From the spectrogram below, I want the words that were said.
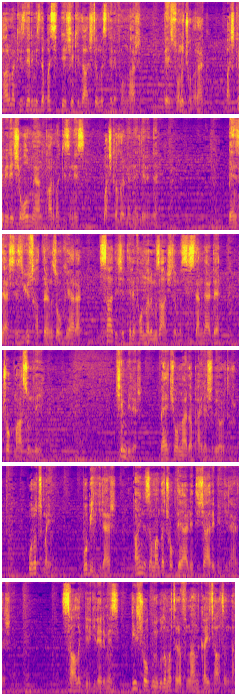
Parmak izlerimizde basit bir şekilde açtığımız telefonlar ve sonuç olarak başka bir eşi olmayan parmak iziniz başkalarının ellerinde. Benzersiz yüz hatlarınızı okuyarak sadece telefonlarımızı açtığımız sistemlerde çok masum değil. Kim bilir belki onlar da paylaşılıyordur. Unutmayın bu bilgiler aynı zamanda çok değerli ticari bilgilerdir. Sağlık bilgilerimiz birçok uygulama tarafından kayıt altında.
